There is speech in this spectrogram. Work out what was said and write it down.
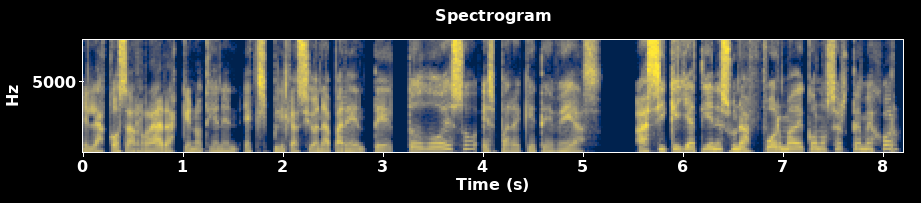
en las cosas raras que no tienen explicación aparente, todo eso es para que te veas. Así que ya tienes una forma de conocerte mejor,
